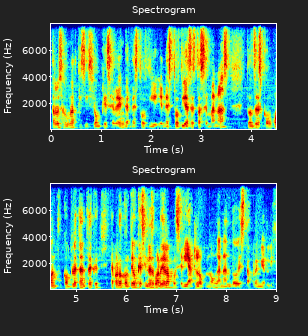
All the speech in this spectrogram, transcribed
tal vez alguna adquisición que se venga en estos en estos días, estas semanas. Entonces, con, completamente de acuerdo contigo que si no es Guardiola, pues sería Klopp, ¿no? Ganando esta Premier League.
